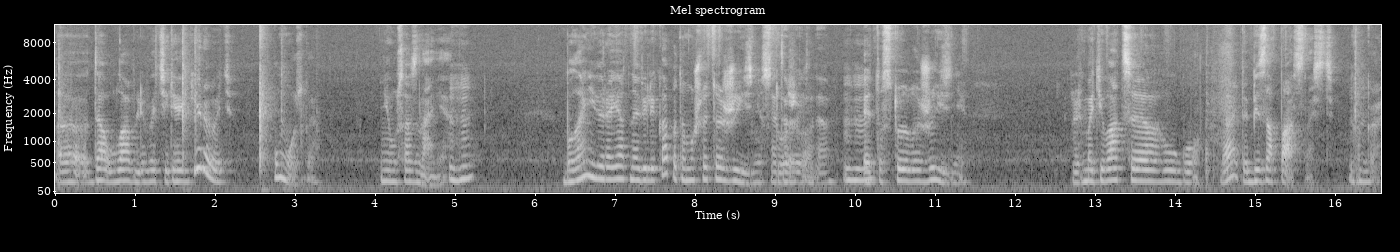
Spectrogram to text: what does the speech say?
э, да, улавливать и реагировать у мозга, не у сознания. Угу. Была невероятно велика, потому что это жизни стоило. Это жизнь, да. Угу. Это стоило жизни. Мотивация УГО, да, это безопасность угу. такая.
